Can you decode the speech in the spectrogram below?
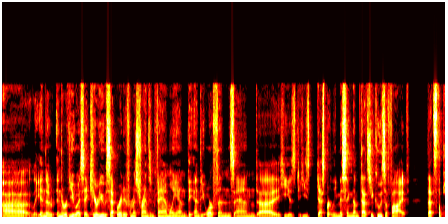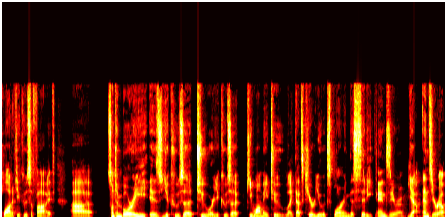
uh, in the in the review, I say Kiryu is separated from his friends and family and the and the orphans, and uh, he is he's desperately missing them. That's Yakuza Five. That's the plot of Yakuza Five. Uh, Sotenbori is Yakuza 2 or Yakuza Kiwame 2. Like that's Kiryu exploring this city. And Zero. Yeah, and Zero.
